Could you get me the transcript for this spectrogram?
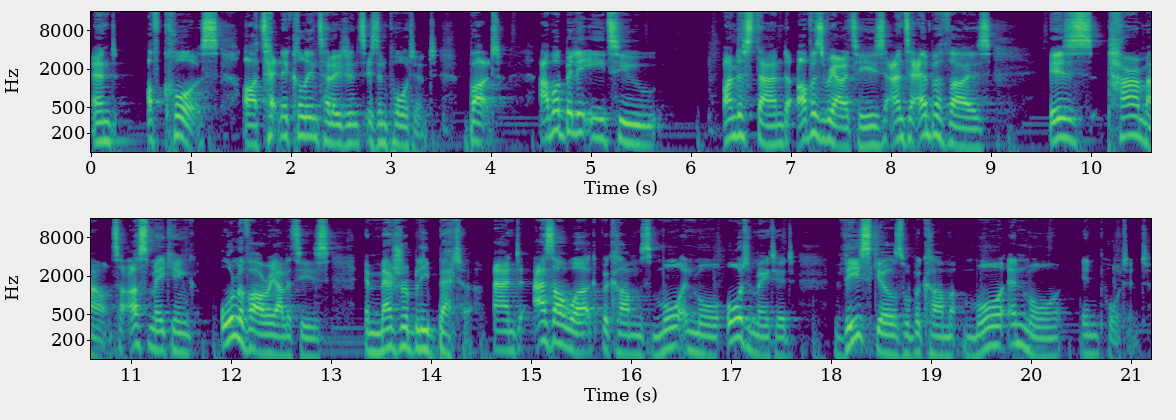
And of course, our technical intelligence is important, but our ability to understand others' realities and to empathize is paramount to us making all of our realities immeasurably better. And as our work becomes more and more automated, these skills will become more and more important.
